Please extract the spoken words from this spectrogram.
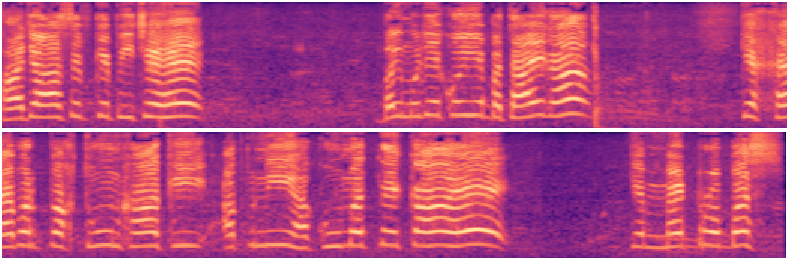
خواجہ آصف کے پیچھے ہے۔ بھائی، مجھے کوئی یہ بتائے گا کہ خیبر پختونخوا کی اپنی حکومت نے کہا ہے کہ میٹرو بس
